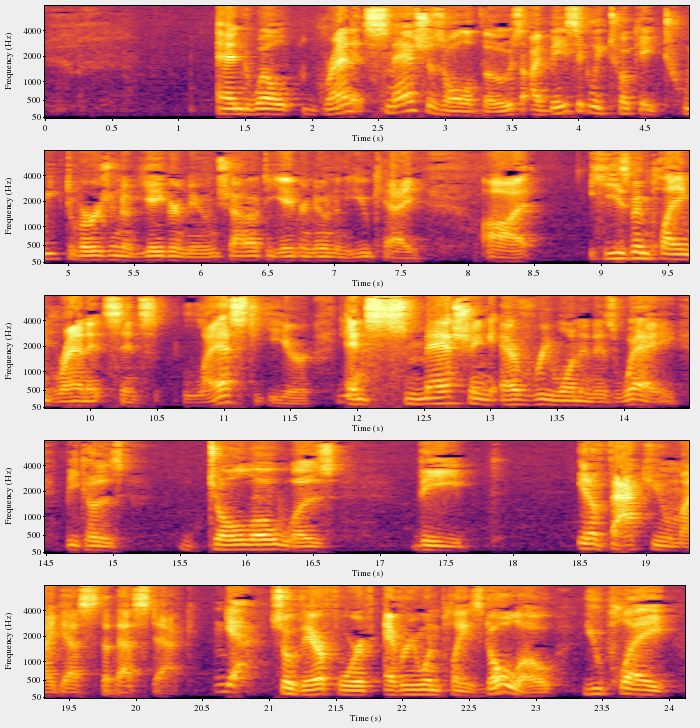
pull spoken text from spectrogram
And well, Granite smashes all of those. I basically took a tweaked version of Jaeger Noon. Shout out to Jaeger Noon in the UK. Uh, he's been playing Granite since last year Yeah. and smashing everyone in his way because Dolo was the, in a vacuum, I guess, the best deck. Yeah, So therefore, if everyone plays Dolo, you play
